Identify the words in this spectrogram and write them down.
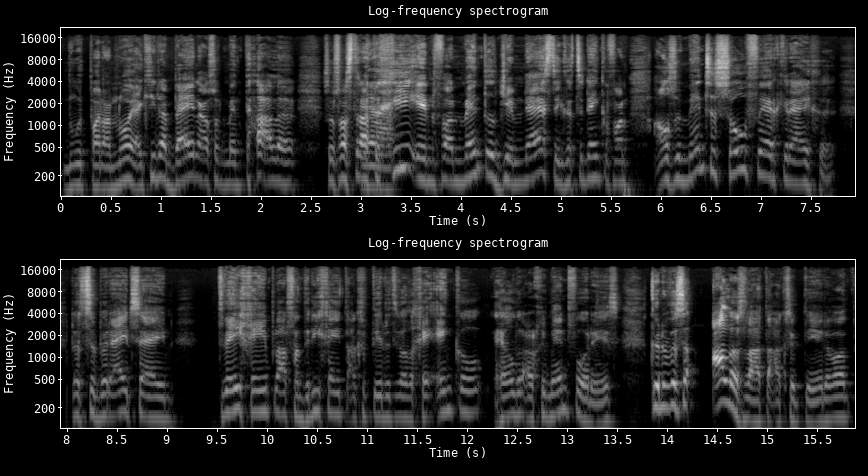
noem het paranoia. Ik zie daar bijna een soort mentale, soort van strategie in van mental gymnastics. Dat ze denken van, als we mensen zo ver krijgen dat ze bereid zijn 2G in plaats van 3G te accepteren, terwijl er geen enkel helder argument voor is, kunnen we ze alles laten accepteren. Want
